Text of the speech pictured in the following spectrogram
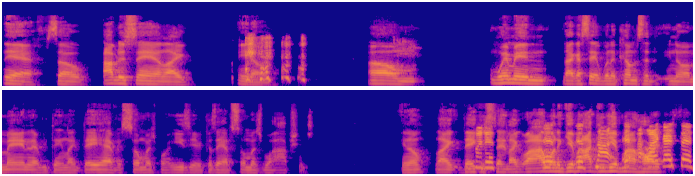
Yeah. So I'm just saying, like, you know, um, women, like I said, when it comes to you know a man and everything, like they have it so much more easier because they have so much more options. You know, like they But can say, like, well, I want to give, I can not- give my heart. Like I said,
